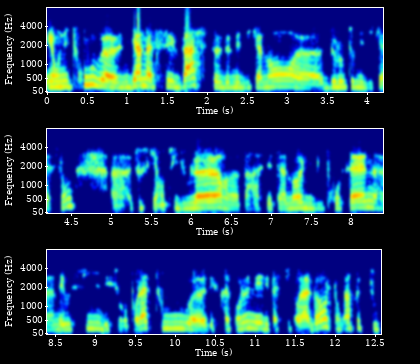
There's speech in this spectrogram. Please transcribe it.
et on y trouve une gamme assez vaste de médicaments euh, de l'automédication, euh, tout ce qui est antidouleur, paracétamol, ibuprofène, mais aussi des sirops pour la toux, des sprays pour le nez, des pastilles pour la gorge, donc un peu de tout.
